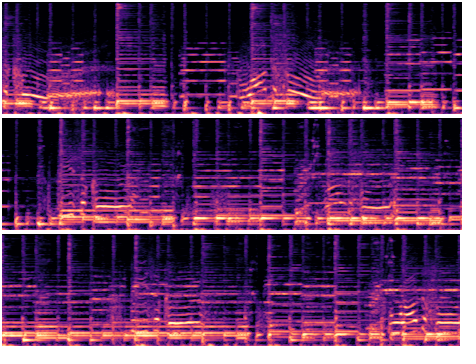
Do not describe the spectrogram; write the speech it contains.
Wonderful. Wonderful. Cool. Wonderful.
